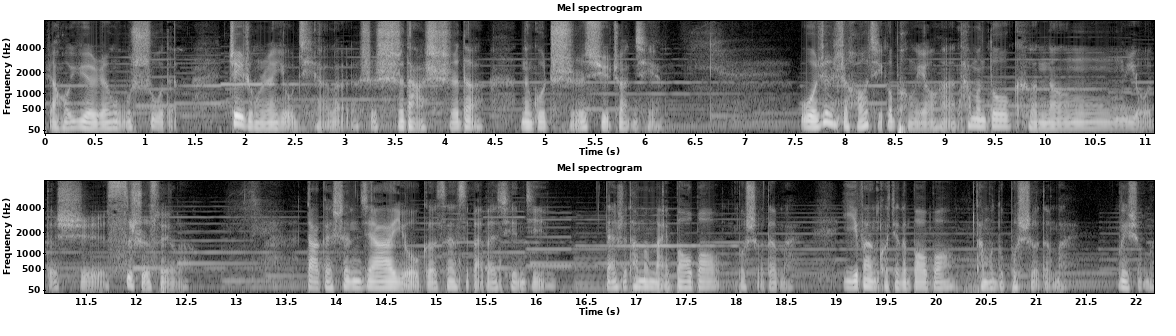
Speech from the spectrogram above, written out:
然后阅人无数的这种人，有钱了是实打实的能够持续赚钱。我认识好几个朋友哈，他们都可能有的是四十岁了，大概身家有个三四百万现金，但是他们买包包不舍得买，一万块钱的包包他们都不舍得买，为什么？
